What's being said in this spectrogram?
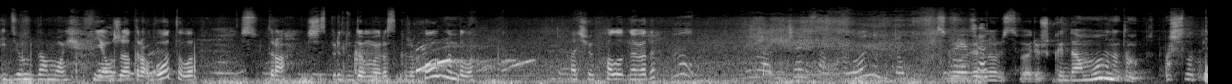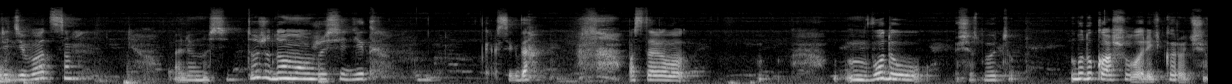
идем домой. Я уже отработала с утра. Сейчас приду домой, расскажу. Холодно было? А что, холодная вода? Ну, вначале там холодно, потом Все, мы вернулись с Варюшкой домой. Она там пошла переодеваться. Алена сидит, тоже дома уже сидит, как всегда. Поставила воду, сейчас будет, буду кашу варить, короче.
